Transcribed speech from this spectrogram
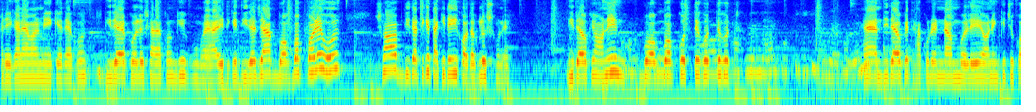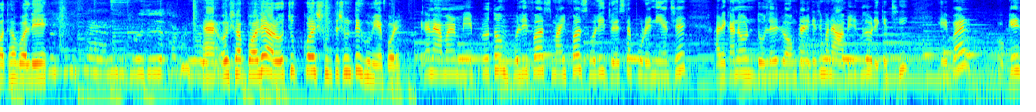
আর এখানে আমার মেয়েকে দেখো, দিদার করলে সারাক্ষণ গিয়ে ঘুমায়। আর এদিকে দিদা যা বক বক করে, ও সব দিদার থেকে তাকিয়ে তাকিয়ে কথাগুলো শোনে। দিদা ওকে অনেক বক বক করতে করতে করতে হ্যাঁ দিদা ওকে ঠাকুরের নাম বলে অনেক কিছু কথা বলে। হ্যাঁ ওই সব বলে আর ও চুপ করে শুনতে শুনতে ঘুমিয়ে পড়ে। এখানে আমার মেয়ে প্রথম Holi first my first Holi ড্রেসটা পরে নিয়েছে। আর এখানে ওর দোলের রংটা রেখেছি মানে আবিরগুলো রেখেছি। এবার ওকে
